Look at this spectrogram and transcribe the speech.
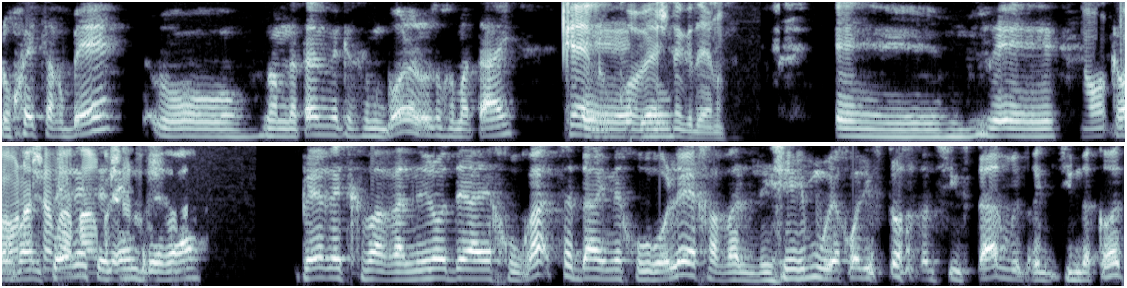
לוחץ הרבה, הוא גם נתן נגדכם גול, אני לא זוכר מתי. כן, הוא אה, כובש נגדנו. אה, וכמובן פרץ, אין ברירה. פרץ כבר, אני לא יודע איך הוא רץ עדיין, איך הוא הולך, אבל אם הוא יכול לפתוח אז שיפתח וישחק 90 דקות,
